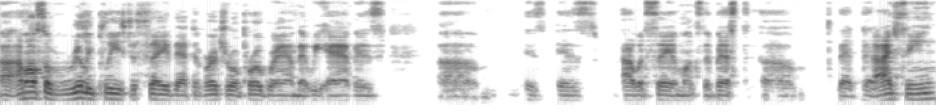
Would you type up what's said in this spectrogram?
Uh, I'm also really pleased to say that the virtual program that we have is um, is is I would say amongst the best um, that that I've seen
